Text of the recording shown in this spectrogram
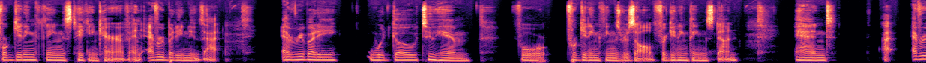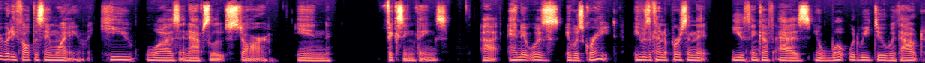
for getting things taken care of. And everybody knew that. Everybody would go to him for for getting things resolved, for getting things done. And uh, everybody felt the same way. Like he was an absolute star in fixing things, uh, and it was it was great. He was the kind of person that you think of as you know what would we do without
